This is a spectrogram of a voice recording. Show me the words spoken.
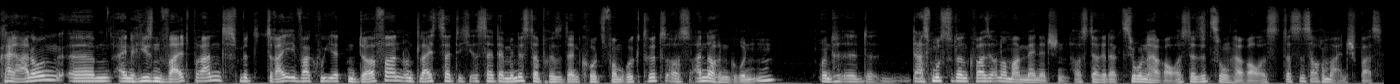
keine Ahnung, ähm, ein riesen Waldbrand mit drei evakuierten Dörfern und gleichzeitig ist halt der Ministerpräsident kurz vorm Rücktritt aus anderen Gründen. Und äh, das musst du dann quasi auch nochmal managen, aus der Redaktion heraus, aus der Sitzung heraus. Das ist auch immer ein Spaß.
